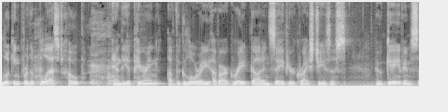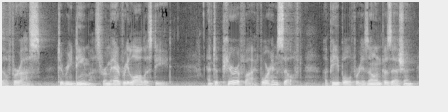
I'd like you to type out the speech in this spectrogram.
looking for the blessed hope and the appearing of the glory of our great God and Savior, Christ Jesus, who gave himself for us to redeem us from every lawless deed, and to purify for himself a people for his own possession,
